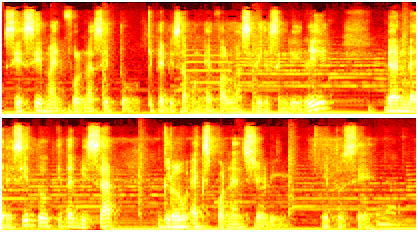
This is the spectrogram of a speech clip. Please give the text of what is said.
sisi mindfulness itu. Kita bisa mengevaluasi diri sendiri dan dari situ kita bisa grow exponentially itu sih Benar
